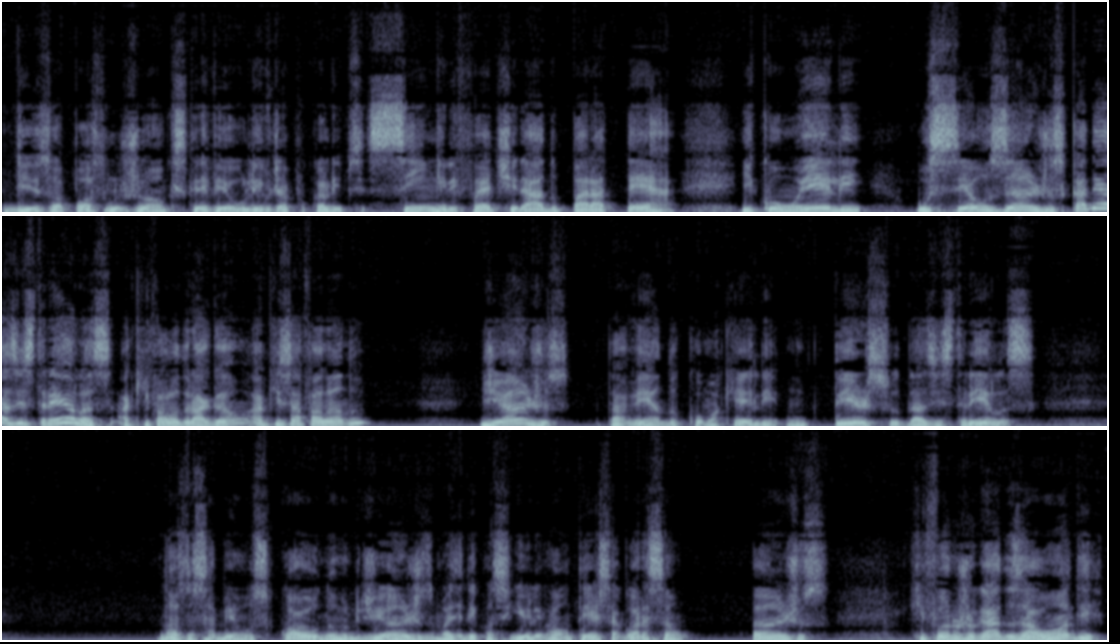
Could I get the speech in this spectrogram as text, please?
diz o apóstolo João, que escreveu o livro de Apocalipse. Sim, ele foi atirado para a terra e com ele os seus anjos. Cadê as estrelas? Aqui fala o dragão, aqui está falando de anjos. Tá vendo como aquele um terço das estrelas nós não sabemos qual é o número de anjos, mas ele conseguiu levar um terço. Agora são anjos que foram jogados aonde?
